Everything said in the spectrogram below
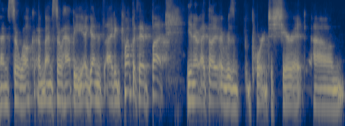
I'm so welcome. I'm so happy. Again, I didn't come up with it, but you know, I thought it was important to share it. Um,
